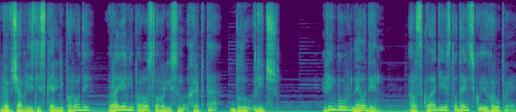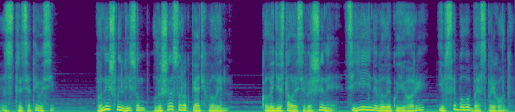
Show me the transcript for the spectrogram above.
вивчав різні скельні породи в районі порослого лісом хребта Блу Рідж. Він був не один, а в складі студентської групи з 30 осіб. Вони йшли лісом лише 45 хвилин. Коли дісталися вершини цієї невеликої гори, і все було без пригод.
